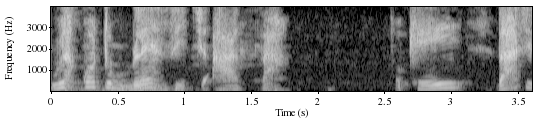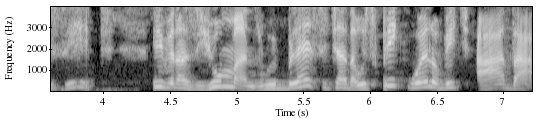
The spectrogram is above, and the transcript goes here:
We are called to bless each other. Okay? That is it. Even as humans, we bless each other. We speak well of each other.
